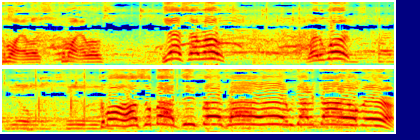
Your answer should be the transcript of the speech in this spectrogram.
Come on, Eros. Come on, Eros. Yes, Eros. Way to work. Come on, hustle back, defense. Hey, hey, we got a guy over here.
